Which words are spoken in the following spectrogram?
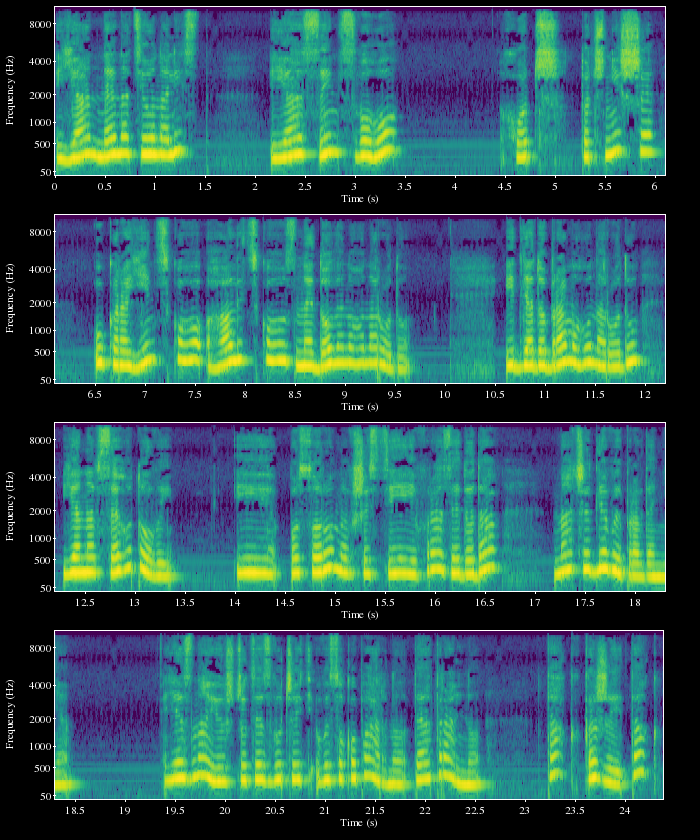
я не націоналіст, я син свого, хоч точніше, українського галицького знедоленого народу. І для добра мого народу я на все готовий. І, посоромившись цієї фрази, додав, наче для виправдання. Я знаю, що це звучить високопарно, театрально. Так, кажи, так.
